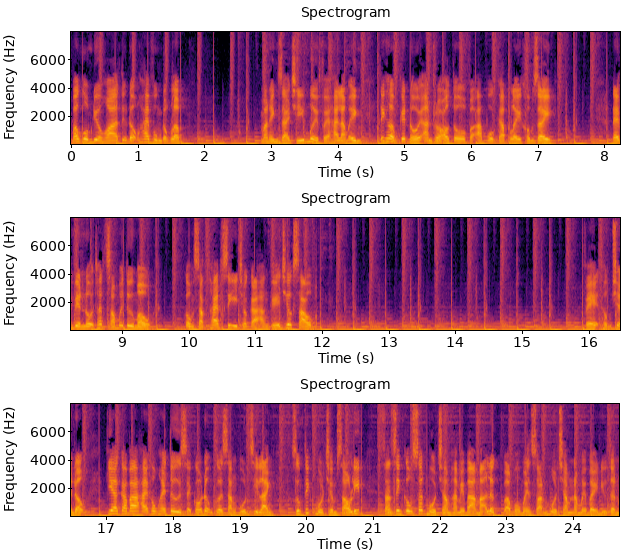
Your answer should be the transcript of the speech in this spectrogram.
bao gồm điều hòa tự động hai vùng độc lập, màn hình giải trí 10,25 inch tích hợp kết nối Android Auto và Apple CarPlay không dây, đèn viền nội thất 64 màu, cổng sạc Type-C cho cả hàng ghế trước sau. Về hệ thống chuyển động, Kia K3 2024 sẽ có động cơ xăng 4 xi lanh, dung tích 1.6 lít, sản sinh công suất 123 mã lực và mô men xoắn 157 Nm.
